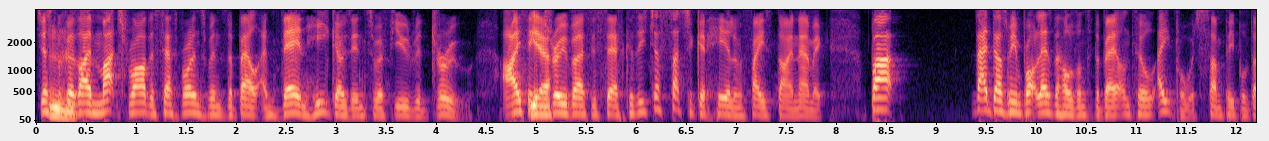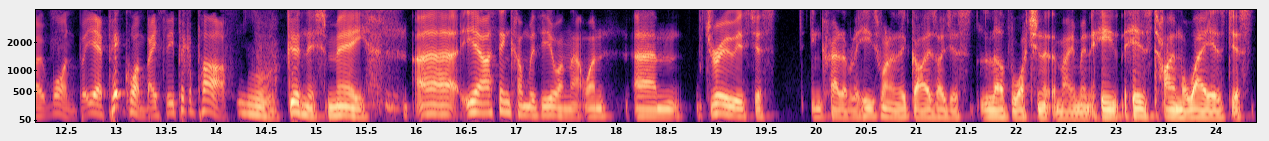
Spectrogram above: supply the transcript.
just because I much rather Seth Rollins wins the belt and then he goes into a feud with Drew. I think Yeah. Drew versus Seth because he's just such a good heel and face dynamic. But that does mean Brock Lesnar holds onto the belt until April, which some people don't want. But yeah, pick one basically, pick a path. Ooh, goodness me. Uh, yeah, I think I'm with you on that one. Um, Drew is just incredible. He's one of the guys I just love watching at the moment. He his time away has just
